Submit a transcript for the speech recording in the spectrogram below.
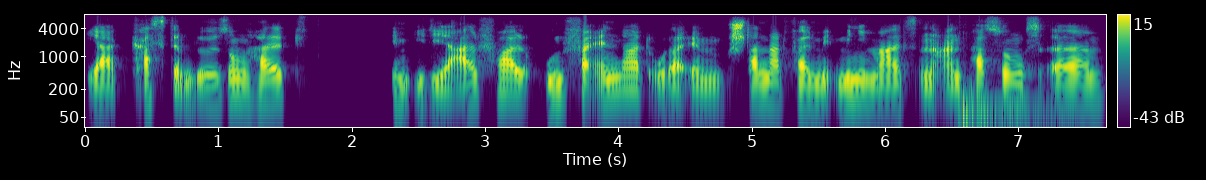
ja, Custom-Lösung halt im Idealfall unverändert oder im Standardfall mit minimalsten Anpassungsaufwänden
